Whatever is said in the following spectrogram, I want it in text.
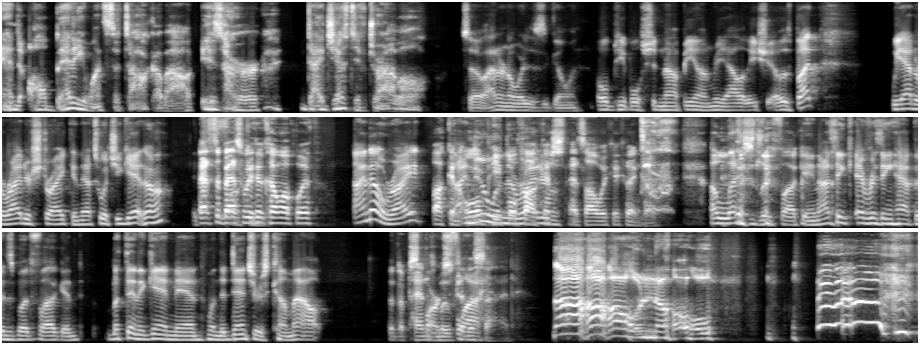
and all Betty wants to talk about is her digestive trouble. So I don't know where this is going. Old people should not be on reality shows, but we had a writer strike, and that's what you get, huh? That's the best we could come up with. I know, right? Fucking I old when the people fucking. writers- That's all we could think of. Allegedly fucking. I think everything happens but fucking. But then again, man, when the dentures come out, The depends Sparks move to the fly. side. oh no.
